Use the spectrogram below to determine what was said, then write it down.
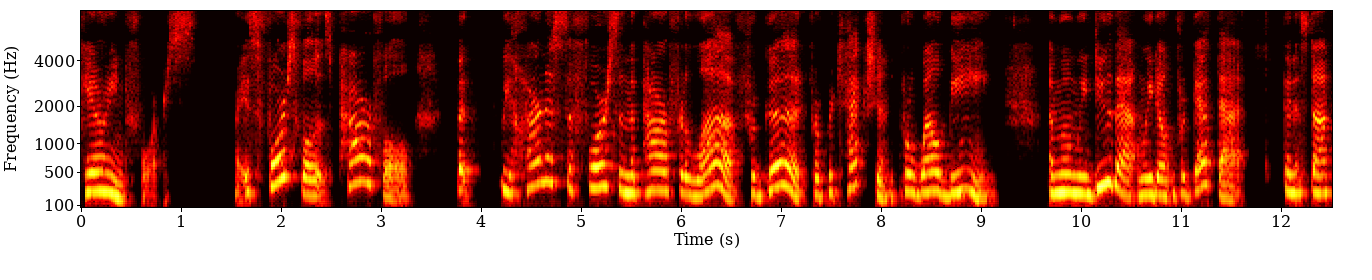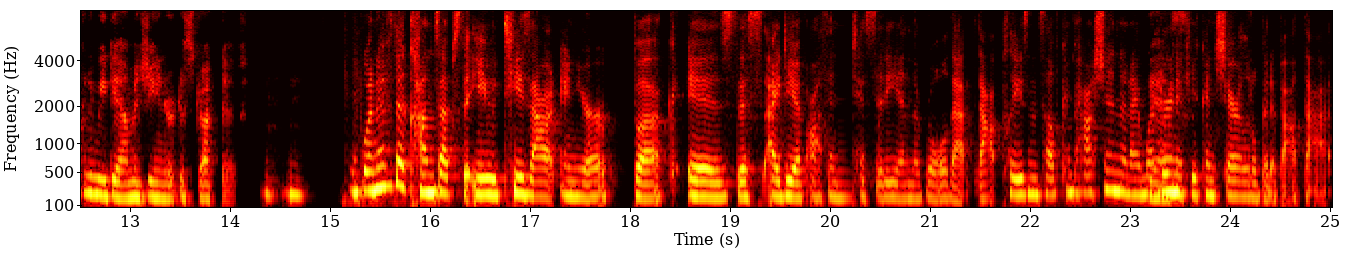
caring force. Right? It's forceful, it's powerful, we harness the force and the power for love, for good, for protection, for well being. And when we do that and we don't forget that, then it's not going to be damaging or destructive. Mm-hmm. One of the concepts that you tease out in your book is this idea of authenticity and the role that that plays in self compassion. And I'm wondering yes. if you can share a little bit about that.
